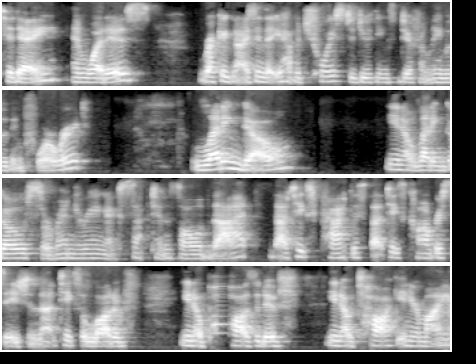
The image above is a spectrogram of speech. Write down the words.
today and what is, recognizing that you have a choice to do things differently moving forward. Letting go you know, letting go, surrendering, acceptance, all of that. That takes practice, that takes conversation, that takes a lot of, you know, positive, you know, talk in your mind.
